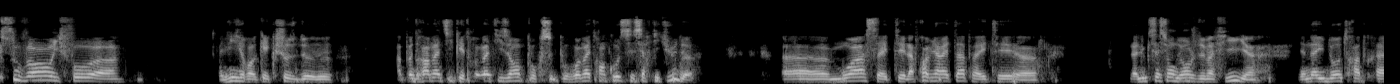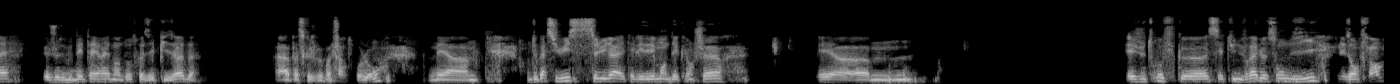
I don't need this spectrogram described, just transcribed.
souvent il faut euh, vivre quelque chose de un peu dramatique et traumatisant pour pour remettre en cause ses certitudes. Euh, moi, ça a été la première étape a été euh, la luxation de hanche de ma fille. Il y en a eu d'autres après que je vous détaillerai dans d'autres épisodes euh, parce que je veux pas faire trop long. Mais en tout cas, celui celui-là a été l'élément déclencheur et et je trouve que c'est une vraie leçon de vie, les enfants.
